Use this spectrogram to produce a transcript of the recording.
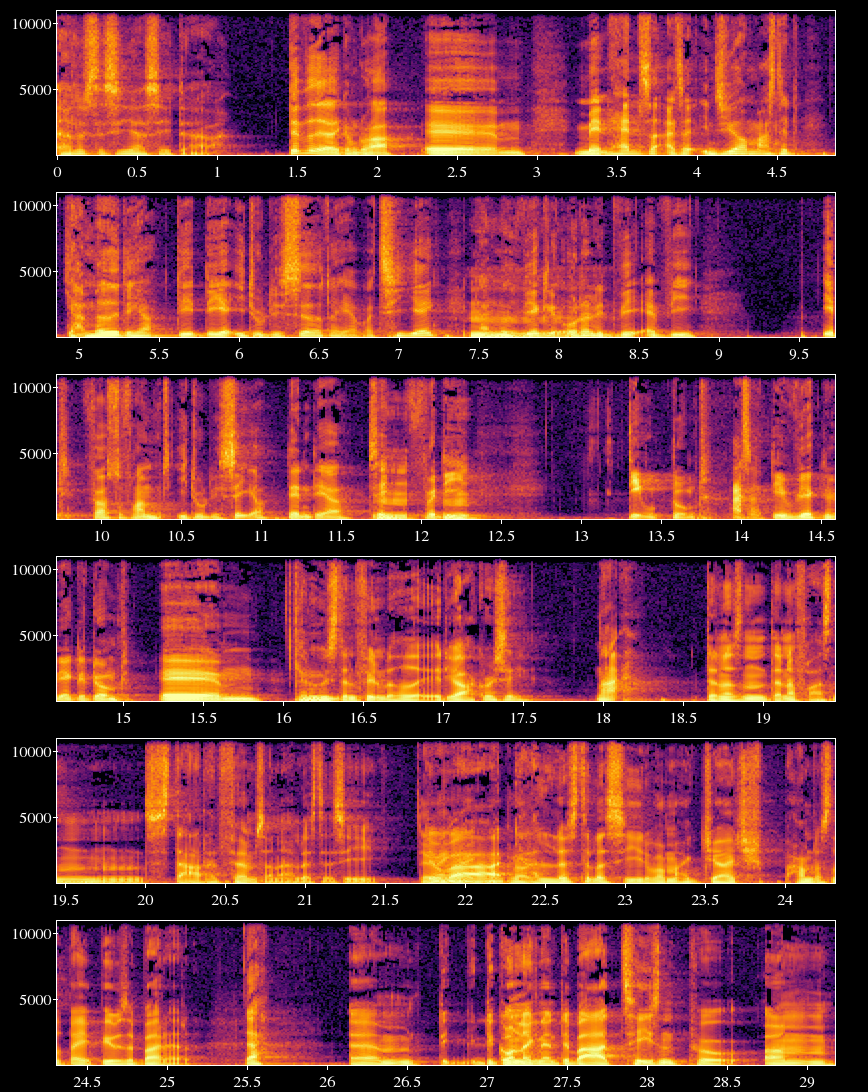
Jeg har lyst til at sige, at jeg har set det her. det ved jeg ikke, om du har. Øhm, men han så, altså, interviewer mig sådan lidt, jeg er med i det her. Det, det jeg idoliserede, da jeg var 10, ikke? Der er noget virkelig underligt ved, at vi, et, først og fremmest idoliserer den der ting, mm. fordi det er jo dumt. Altså, det er virkelig, virkelig dumt. Øhm, Kan du huske den film, der hedder Idiocracy? nej. Den er, sådan, den er fra sådan start 90'erne, har jeg lyst til at sige. Det, det var, jeg har lyst til at sige, det var Mike Judge, ham der stod bag Beavis About It. Ja. Um, det, det grundlæggende, det er bare tesen på, om,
